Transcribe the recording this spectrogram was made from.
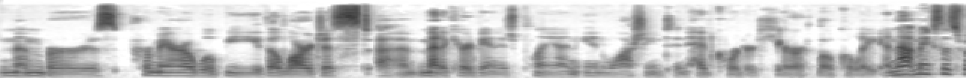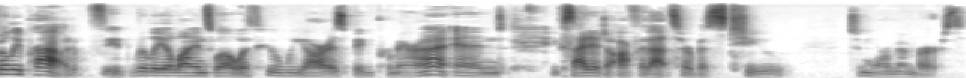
members, Premera will be the largest uh, Medicare Advantage plan in Washington, headquartered here locally, and that makes us really proud. It really aligns well with who we are as Big Premera, and excited to offer that service to to more members.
